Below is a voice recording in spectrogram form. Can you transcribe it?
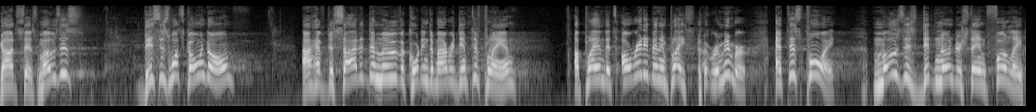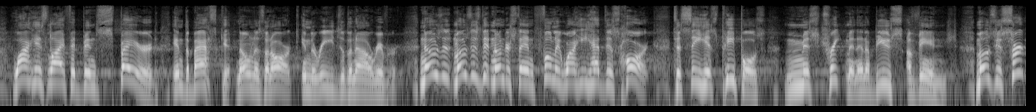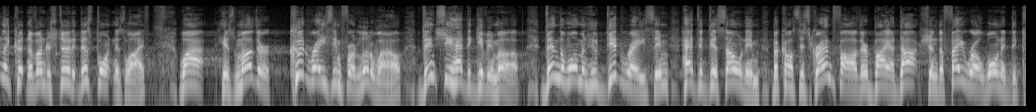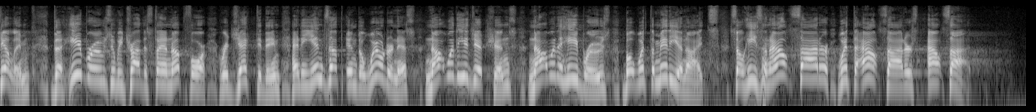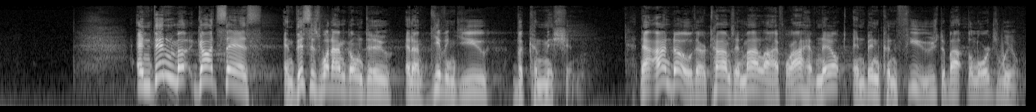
God says, Moses, this is what's going on. I have decided to move according to my redemptive plan, a plan that's already been in place. Remember, at this point, Moses didn't understand fully why his life had been spared in the basket known as an ark in the reeds of the Nile River. Moses, didn't understand fully why he had this heart to see his people's mistreatment and abuse avenged. Moses certainly couldn't have understood at this point in his life why his mother could raise him for a little while. Then she had to give him up. Then the woman who did raise him had to disown him because his grandfather, by adoption, the Pharaoh wanted to kill him. The Hebrews, who he tried to stand up for, rejected him. And he ends up in the wilderness, not with the Egyptians, not with the Hebrews, but with the Midianites. So he's an outsider with the outsiders outside. And then God says, and this is what I'm going to do, and I'm giving you the commission. Now, I know there are times in my life where I have knelt and been confused about the Lord's will.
